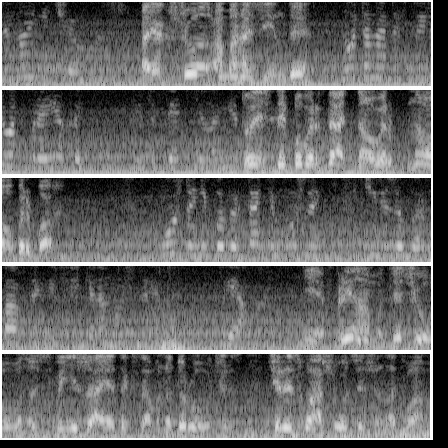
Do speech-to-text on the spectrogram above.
Нема ничего. А якщо, а магазин де? Ну, это надо вперед проехать где-то 5 километров. То есть не повертати на, овер, на Обербах. Можно не повертать, а можно через Обербах на Вильфликен, а можно это прямо. Ні, прямо для чого? Воно виїжджає так само на дорогу через, через вашу оце, що над вами.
